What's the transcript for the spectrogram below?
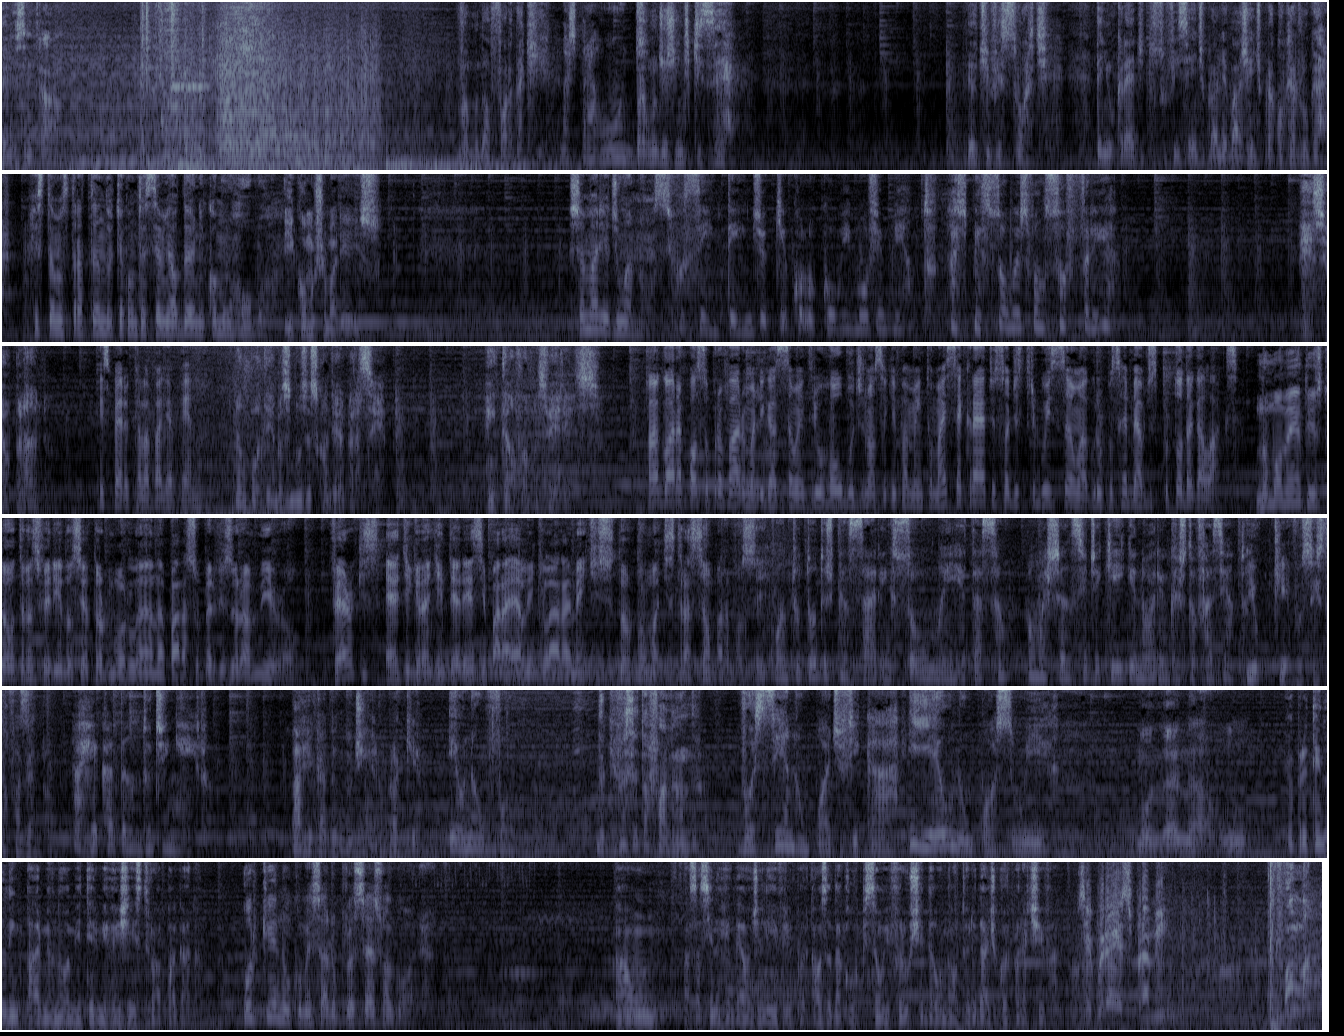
Eles entraram. Vamos dar o fora daqui. Mas pra onde? Pra onde a gente quiser. Eu tive sorte. Tenho crédito suficiente pra levar a gente pra qualquer lugar. Estamos tratando o que aconteceu em Aldani como um roubo. E como chamaria isso? Chamaria de um anúncio. Você entende o que colocou em movimento? As pessoas vão sofrer. Esse é o plano. Espero que ela valha a pena. Não podemos nos esconder para sempre. Então vamos ver isso. Agora posso provar uma ligação entre o roubo de nosso equipamento mais secreto e sua distribuição a grupos rebeldes por toda a galáxia. No momento, estou transferindo o setor Morlana para a supervisora Miro. Ferrix é de grande interesse para ela e claramente se tornou uma distração para você. Enquanto todos pensarem sou uma irritação, há uma chance de que ignorem o que estou fazendo. E o que você está fazendo? Arrecadando dinheiro. Arrecadando dinheiro para quê? Eu não vou. Do que você tá falando? Você não pode ficar e eu não posso ir. Molana 1? Eu pretendo limpar meu nome e ter meu registro apagado. Por que não começar o processo agora? Há um assassino rebelde livre por causa da corrupção e frouxidão na autoridade corporativa. Segura esse pra mim. Vamos!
